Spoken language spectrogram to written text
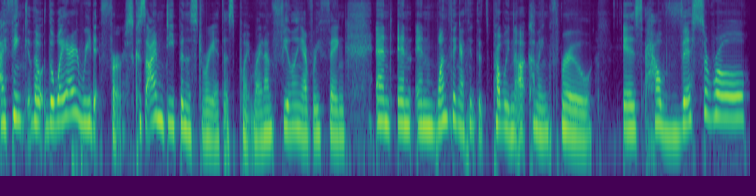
I think the the way I read it first, because I'm deep in the story at this point, right? I'm feeling everything, and and and one thing I think that's probably not coming through is how visceral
